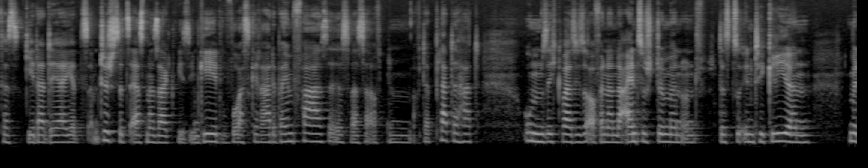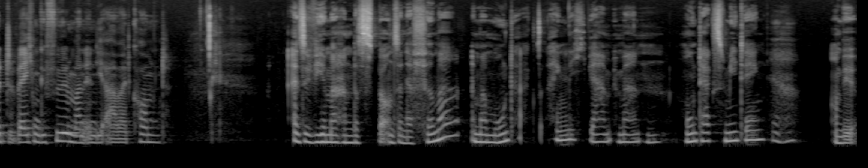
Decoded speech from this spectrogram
dass jeder, der jetzt am Tisch sitzt, erstmal sagt, wie es ihm geht, was gerade bei ihm Phase ist, was er auf, dem, auf der Platte hat, um sich quasi so aufeinander einzustimmen und das zu integrieren, mit welchem Gefühl man in die Arbeit kommt. Also wir machen das bei uns in der Firma immer montags eigentlich. Wir haben immer ein Montagsmeeting mhm. und wir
